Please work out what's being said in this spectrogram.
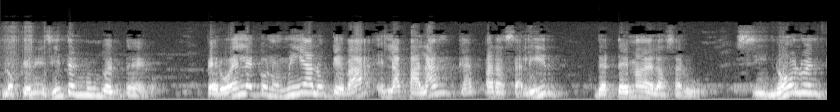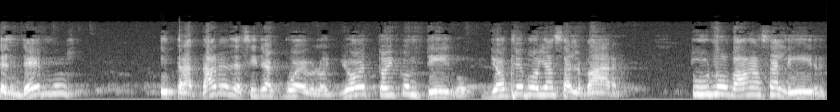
lo que necesita el mundo entero. Pero es la economía lo que va, es la palanca para salir del tema de la salud. Si no lo entendemos y tratar de decirle al pueblo, yo estoy contigo, yo te voy a salvar, tú no vas a salir,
